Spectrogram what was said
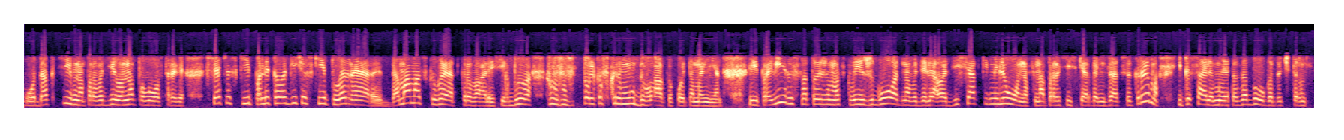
года активно проводила на полуострове всяческие политологические пленеры. Дома Москвы открывались. Их было только в Крыму два какой-то момент. И правительство той же Москвы ежегодно выделяло десятки миллионов на пророссийские организации Крыма. И писали мы это задолго до 2014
